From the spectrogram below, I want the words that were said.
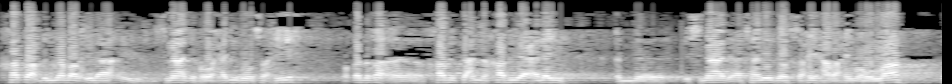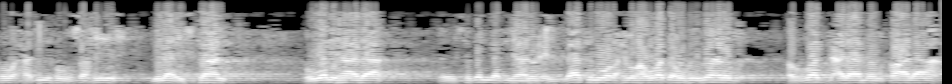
خطأ بالنظر إلى إسناده فهو حديث صحيح. وقد خفي كأن خفي عليه أن إسناد أسانيده الصحيحة رحمه الله فهو حديث صحيح بلا إشكال. ولهذا استدل به أهل العلم. لكن هو رحمه الله أورده في معرض الرد على من قال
